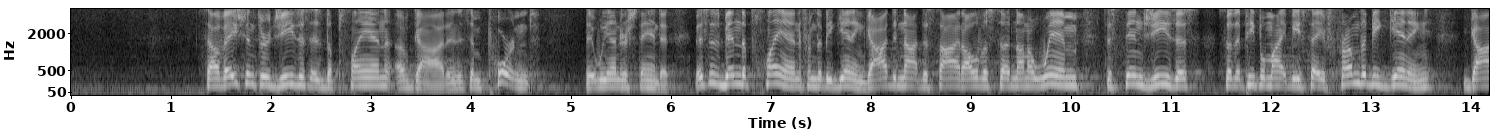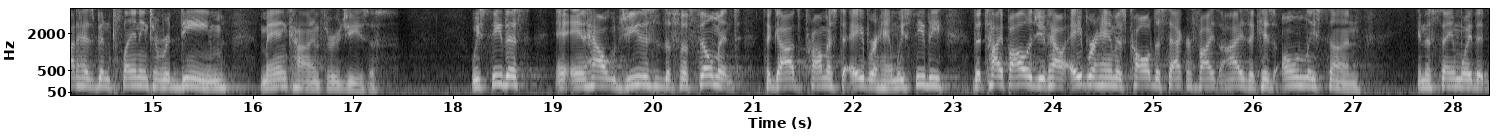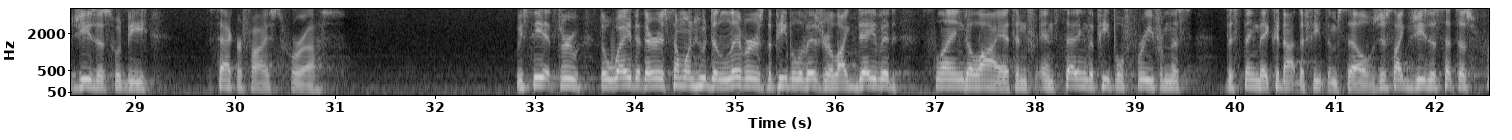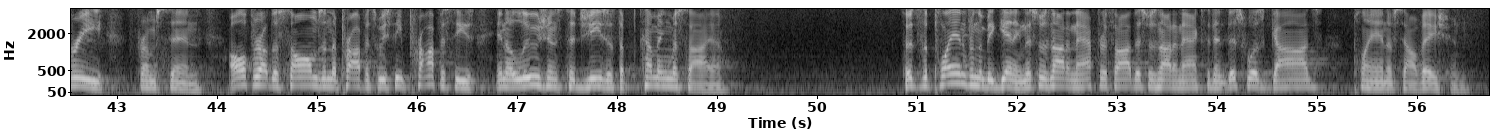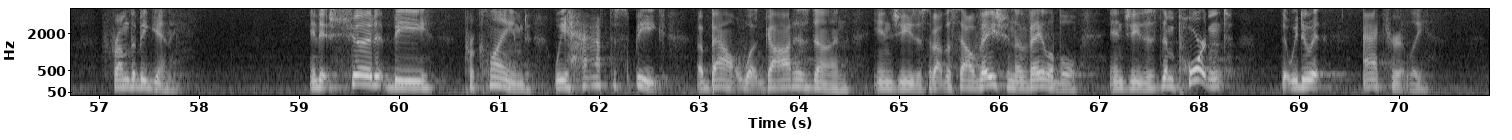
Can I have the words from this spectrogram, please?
Salvation through Jesus is the plan of God, and it's important that we understand it. This has been the plan from the beginning. God did not decide all of a sudden on a whim to send Jesus so that people might be saved. From the beginning, God has been planning to redeem mankind through Jesus. We see this in how Jesus is the fulfillment to God's promise to Abraham. We see the, the typology of how Abraham is called to sacrifice Isaac, his only son, in the same way that Jesus would be sacrificed for us. We see it through the way that there is someone who delivers the people of Israel, like David slaying Goliath and, and setting the people free from this, this thing they could not defeat themselves, just like Jesus sets us free from sin. All throughout the Psalms and the prophets, we see prophecies and allusions to Jesus, the coming Messiah. So it's the plan from the beginning. This was not an afterthought, this was not an accident. This was God's plan of salvation from the beginning. And it should be proclaimed. We have to speak about what God has done in Jesus, about the salvation available in Jesus. It's important that we do it accurately,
